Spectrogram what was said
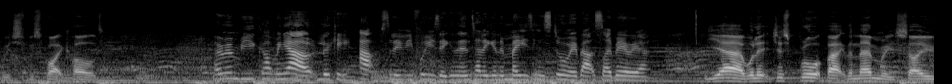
which was quite cold. I remember you coming out looking absolutely freezing and then telling an amazing story about Siberia. Yeah, well, it just brought back the memories so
